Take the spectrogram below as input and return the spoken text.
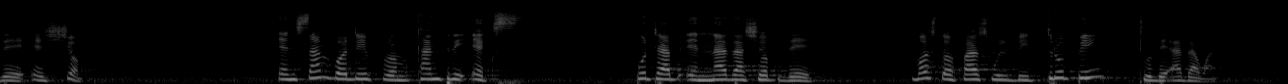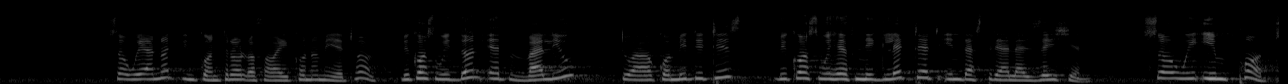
there, a shop, and somebody from country X put up another shop there, most of us will be trooping to the other one. So we are not in control of our economy at all because we don't add value to our commodities because we have neglected industrialization. So we import.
